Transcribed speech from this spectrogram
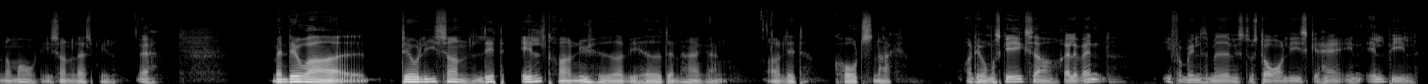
100.000 om året i sådan en lastbil. Ja. Men det var, det var lige sådan lidt ældre nyheder, vi havde den her gang, og lidt kort snak. Og det var måske ikke så relevant i forbindelse med, hvis du står og lige skal have en elbil.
